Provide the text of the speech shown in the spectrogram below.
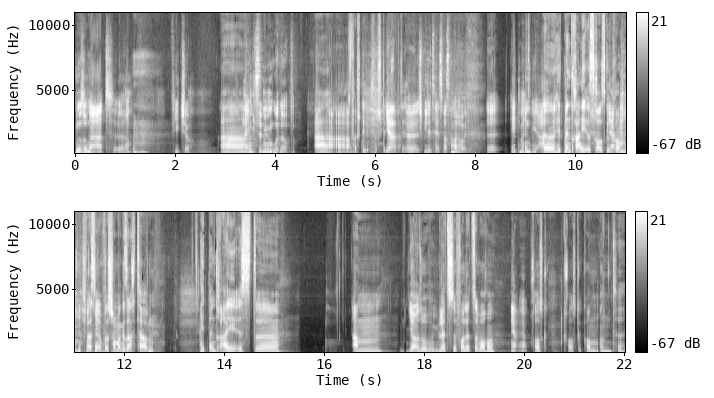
nur so eine Art äh, Feature. Ah, Eigentlich sind wir im Urlaub. ah, ah verstehe, verstehe. Ja, verstehe. äh, Spieletest. Was haben wir heute? Äh, Hitman VR. Äh, Hitman 3 ist rausgekommen. Ich weiß nicht, ob wir es schon mal gesagt haben. Hitman 3 ist äh, am, ja, also letzte, vorletzte Woche ja, ja. rausge rausgekommen und äh,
